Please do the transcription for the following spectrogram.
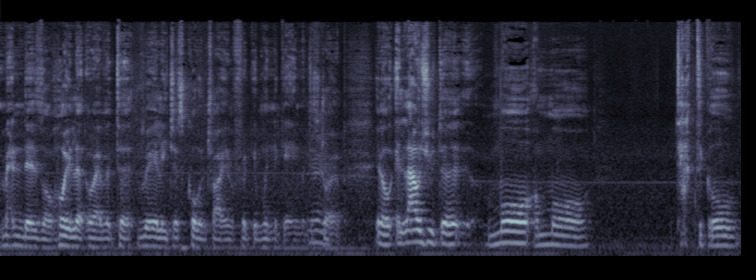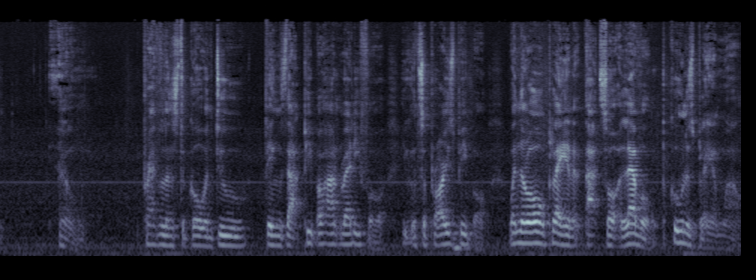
Mendez or Hoilett or whoever to really just go and try and freaking win the game and destroy them. You know, it allows you to more and more tactical, you know, prevalence to go and do things that people aren't ready for. You can surprise people when they're all playing at that sort of level. Bacuna's playing well.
